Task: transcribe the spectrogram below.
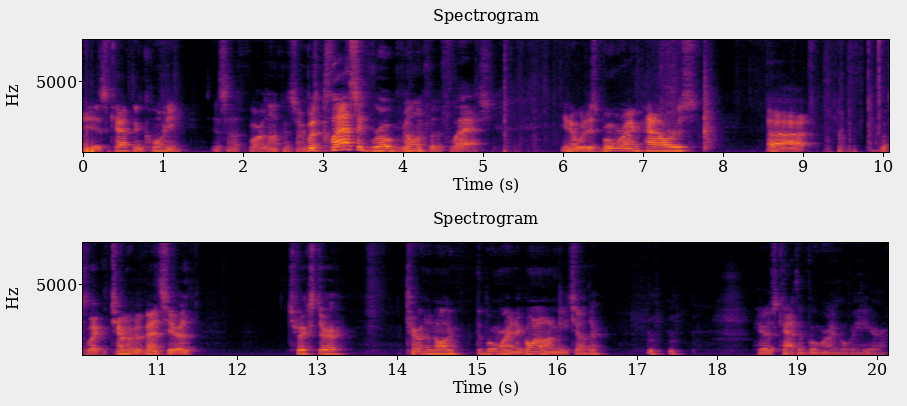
is captain corny as far as i'm concerned. But classic rogue villain for the flash. You know with his boomerang powers uh looks like a turn of events here. Trickster turning on the boomerang they're going on each other here's captain boomerang over here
